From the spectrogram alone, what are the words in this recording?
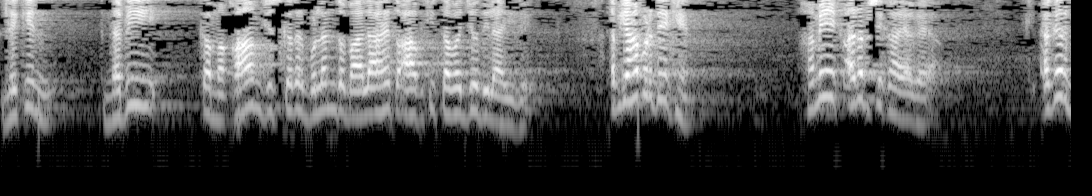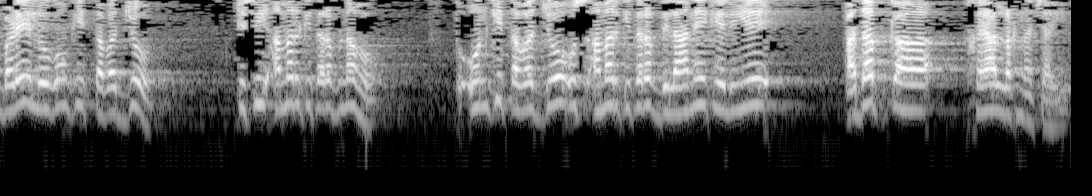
لیکن نبی کا مقام جس قدر بلند و بالا ہے تو آپ کی توجہ دلائی گئی۔ اب یہاں پر دیکھیں، ہمیں ایک ادب سکھایا گیا کہ اگر بڑے لوگوں کی توجہ کسی امر کی طرف نہ ہو تو ان کی توجہ اس امر کی طرف دلانے کے لیے ادب کا خیال رکھنا چاہیے۔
